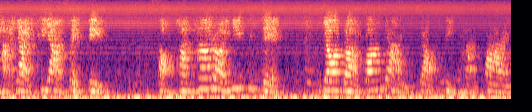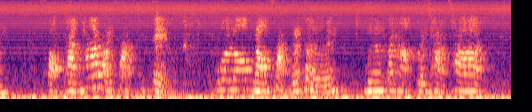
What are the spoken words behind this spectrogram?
หาใหญ่คือยาเสพติด 2527 ยอดดอยกว้างใหญ่ดอกสิ่งหายไป 2537 ทั่วโลกน้อมสรรเสริญ เมืองสหประชาชาติส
